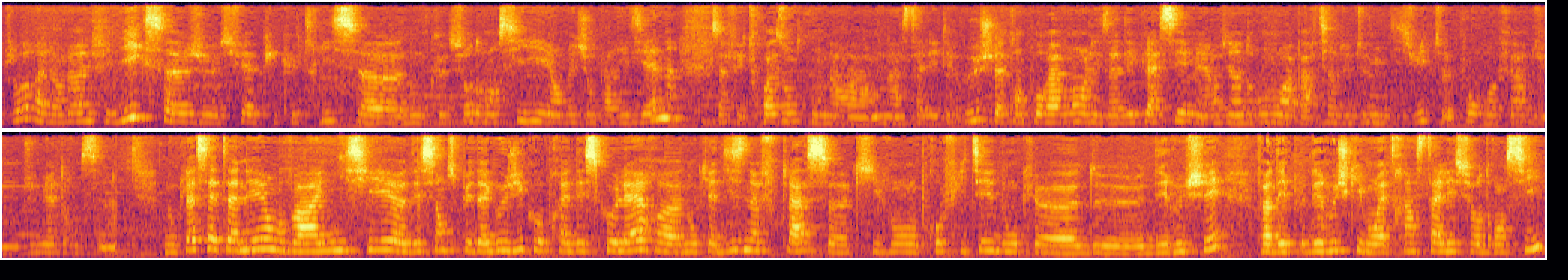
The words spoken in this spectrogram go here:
Bonjour, alors Lorraine Félix, je suis apicultrice euh, donc, sur Drancy et en région parisienne. Ça fait trois ans qu'on a, installé des ruches. Là, temporairement, on les a déplacées, mais elles reviendront à partir de 2018 pour refaire du, miel drancien. Donc là, cette année, on va initier euh, des séances pédagogiques auprès des scolaires. Euh, donc il y a 19 classes qui vont profiter donc, de, des ruchers, enfin des ruches qui vont être installées sur Drancy.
